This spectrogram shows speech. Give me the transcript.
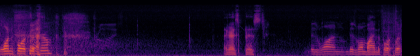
One forklift room. That guy's pissed. There's one. There's one behind the forklift.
